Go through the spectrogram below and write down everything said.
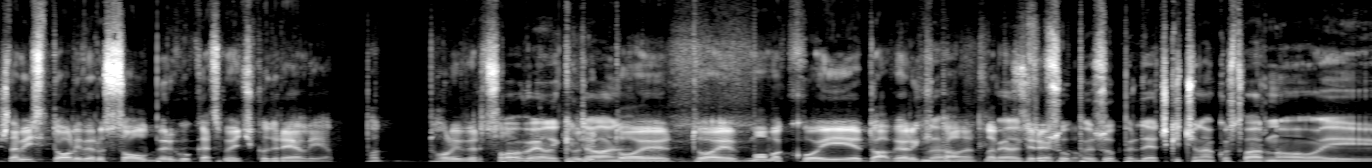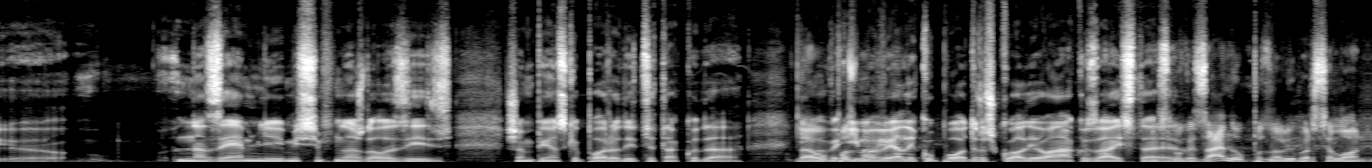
Šta mislite Oliveru Solbergu kad smo već kod relija? Oliver Sol, pa, veliki ljudi, talent. To je, da. to je momak koji je, da, veliki da, talent, lepo veliki, si rekao. Super, super dečkić, onako stvarno ovaj, na zemlji, mislim, znaš, dolazi iz šampionske porodice, tako da, da ima, upoznali, ima veliku podršku, ali onako zaista je... Smo ga zajedno upoznali u Barceloni.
